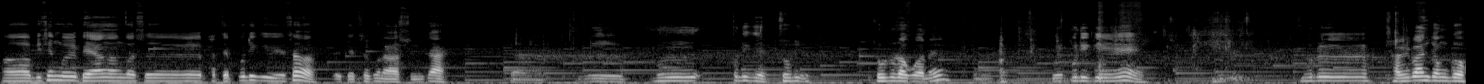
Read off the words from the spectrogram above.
어, 미생물 배양한 것을 밭에 뿌리기 위해서 이렇게 들고 나왔습니다. 자, 이물 뿌리개 조리 조루라고 하나요? 물 뿌리개에 물을 절반 정도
